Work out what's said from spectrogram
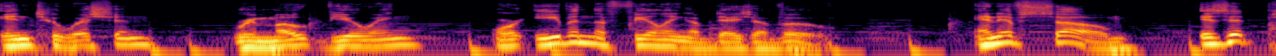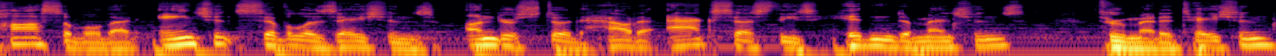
intuition, remote viewing, or even the feeling of deja vu? And if so, is it possible that ancient civilizations understood how to access these hidden dimensions through meditation,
